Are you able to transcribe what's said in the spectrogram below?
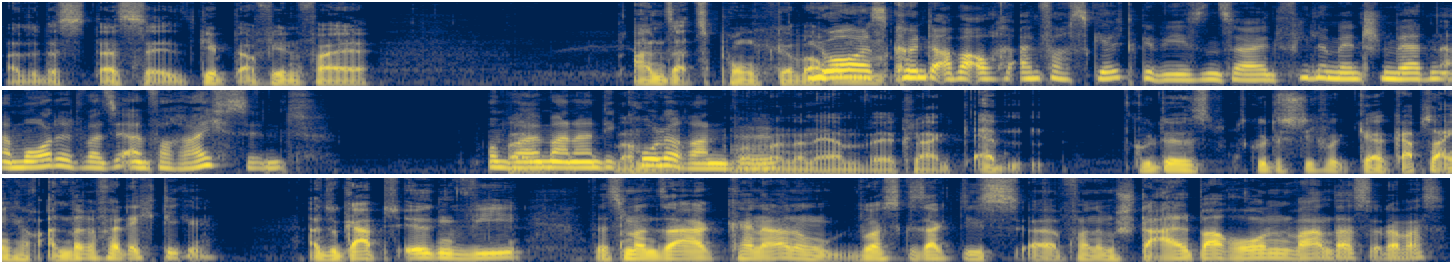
Also das, das äh, gibt auf jeden Fall Ansatzpunkte, warum. Ja, es könnte aber auch einfach das Geld gewesen sein. Viele Menschen werden ermordet, weil sie einfach reich sind. Und weil, man an die weil Kohle man- ran Weil will. man dann erben will, klar. Ähm, gutes, gutes Stichwort. Gab es eigentlich noch andere Verdächtige? Also gab es irgendwie, dass man sagt, keine Ahnung, du hast gesagt, dies äh, von einem Stahlbaron waren das oder was?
